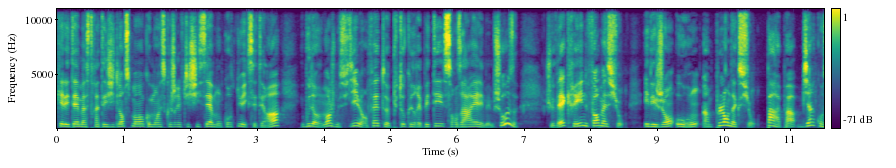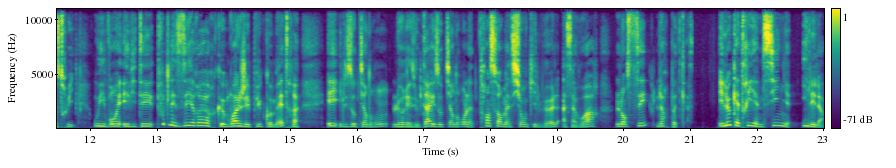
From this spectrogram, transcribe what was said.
quelle était ma stratégie de lancement, comment est-ce que je réfléchissais à mon contenu, etc. Et au bout d'un moment, je me suis dit, mais en fait, plutôt que de répéter sans arrêt les mêmes choses, je vais créer une formation et les gens auront un plan d'action pas à pas bien construit où ils vont éviter toutes les erreurs que moi j'ai pu commettre et ils obtiendront le résultat, ils obtiendront la transformation qu'ils veulent, à savoir lancer leur podcast. Et le quatrième signe, il est là.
